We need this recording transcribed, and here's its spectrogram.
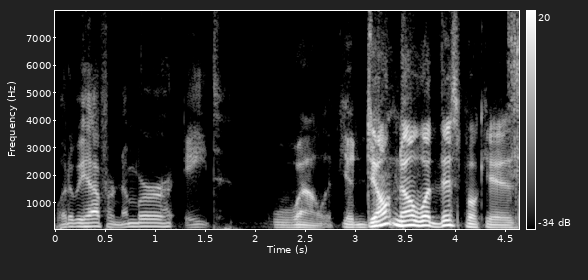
What do we have for number eight? Well, if you don't know what this book is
